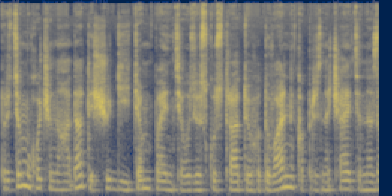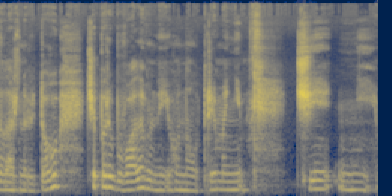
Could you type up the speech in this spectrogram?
При цьому хочу нагадати, що дітям пенсія у зв'язку з втратою годувальника призначається незалежно від того, чи перебували вони його на утриманні чи ні.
